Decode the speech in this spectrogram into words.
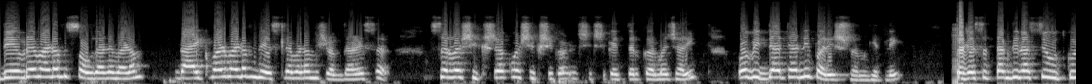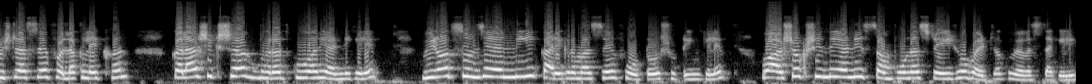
Devre madam Saudane madam Gaikwad madam Desale madam Jagdale sir सर्व शिक्षक व शिक्षिका शिक्षकेतर कर्मचारी व विद्यार्थ्यांनी परिश्रम घेतले. प्रजासत्ताक दिनाचे उत्कृष्ट असे फलक लेखन कला शिक्षक भरत कुवर यांनी केले. विनोद सुंजे यांनी कार्यक्रमाचे फोटो शूटिंग केले व अशोक शिंदे यांनी संपूर्ण स्टेज व बैठक व्यवस्था केली.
